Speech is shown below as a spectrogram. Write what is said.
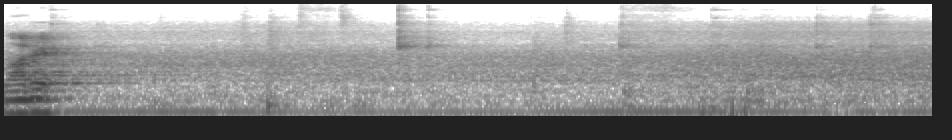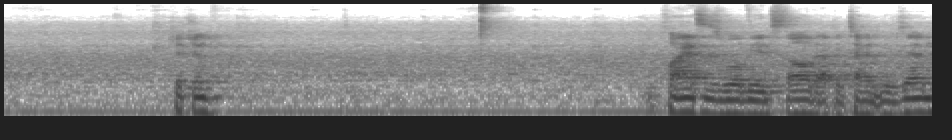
Laundry. Kitchen. Appliances will be installed after tenant moves in.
